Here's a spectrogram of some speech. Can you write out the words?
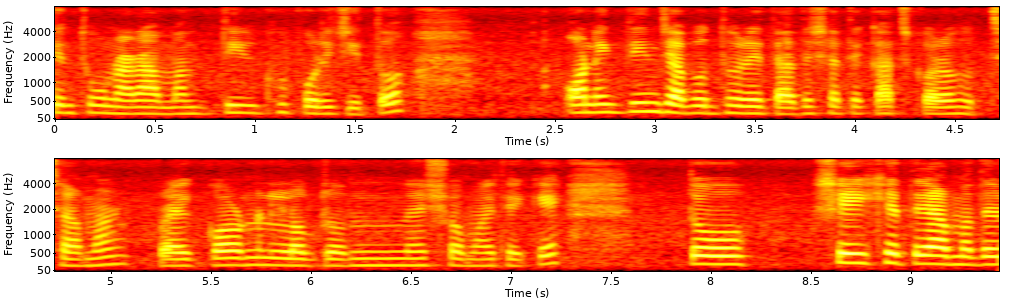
কিন্তু ওনারা আমার দীর্ঘ পরিচিত। অনেক দিন যাবৎ ধরে তাদের সাথে কাজ করা হচ্ছে আমার, প্রায় করোনা লকডাউনের সময় থেকে। তো সেই ক্ষেত্রে আমাদের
